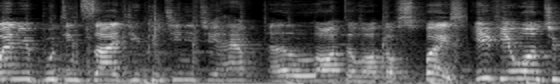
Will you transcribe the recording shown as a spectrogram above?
when you put inside you continue to have a lot a lot of space. If you want to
